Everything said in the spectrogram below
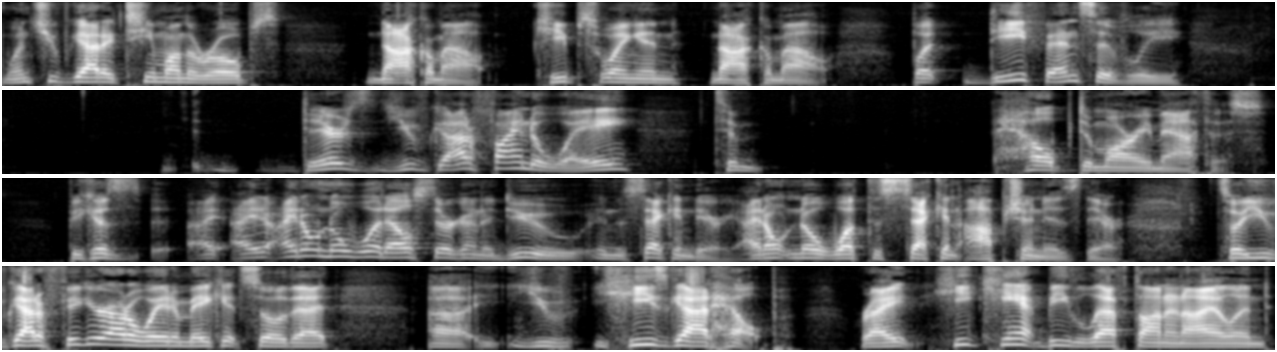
Once you've got a team on the ropes, knock them out. Keep swinging, knock them out. But defensively, there's you've got to find a way to help Damarri Mathis because I, I, I don't know what else they're going to do in the secondary. I don't know what the second option is there. So you've got to figure out a way to make it so that uh, you he's got help, right? He can't be left on an island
